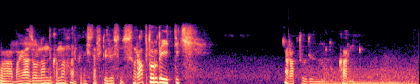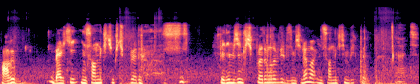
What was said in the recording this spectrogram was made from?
Vaa bayağı zorlandık ama arkadaşlar görüyorsunuz. Raptor'u da ittik. Raptor diyorum ya. Karnı. Abi belki insanlık için küçük bir adım. Benim için küçük bir adım olabilir bizim için ama insanlık için büyük bir adım. Evet.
